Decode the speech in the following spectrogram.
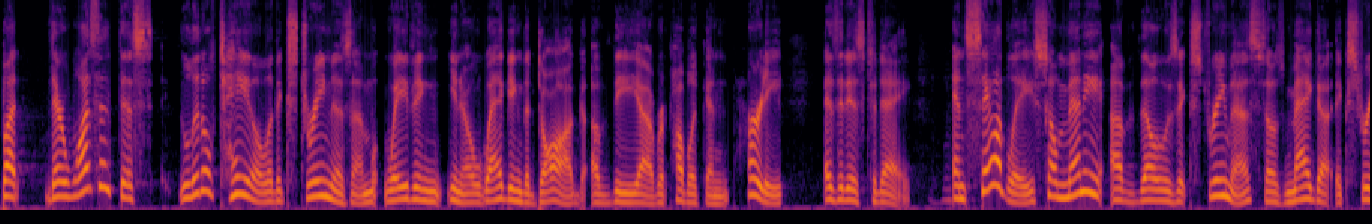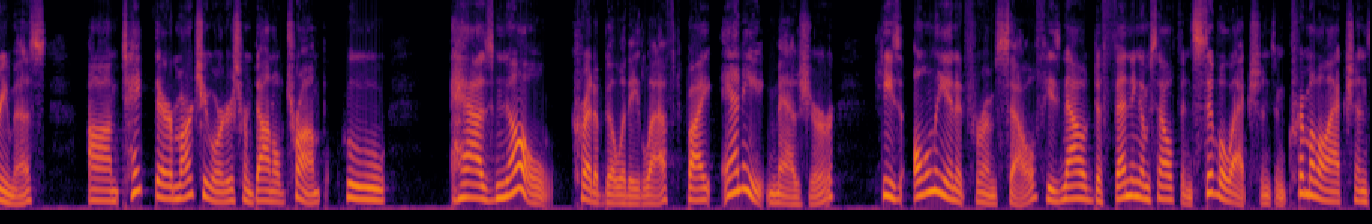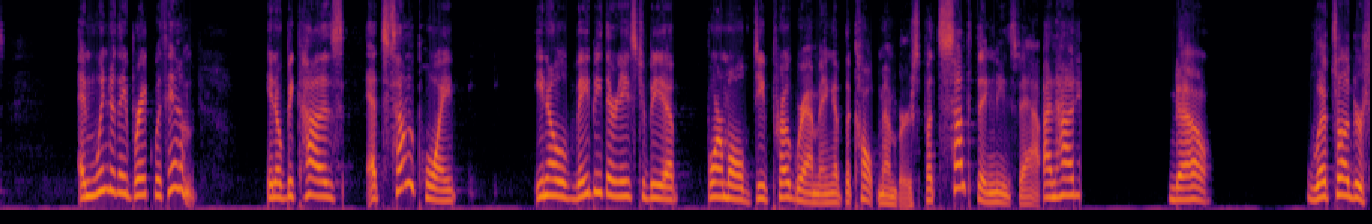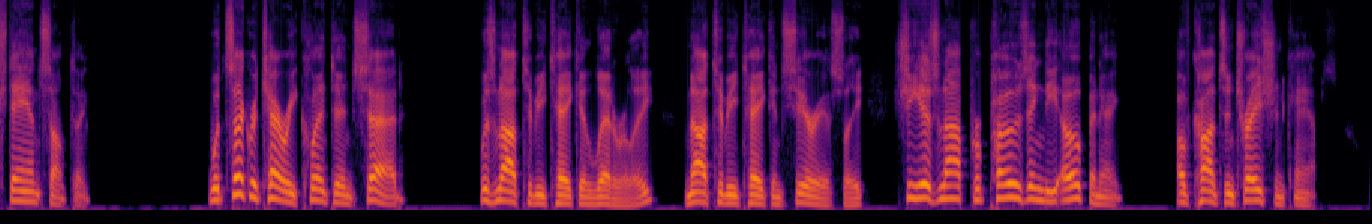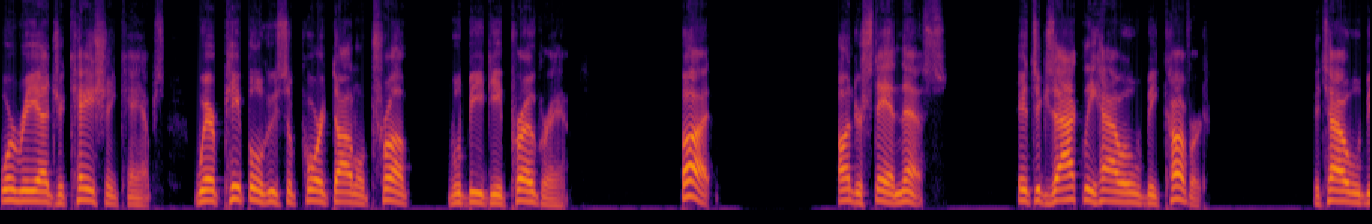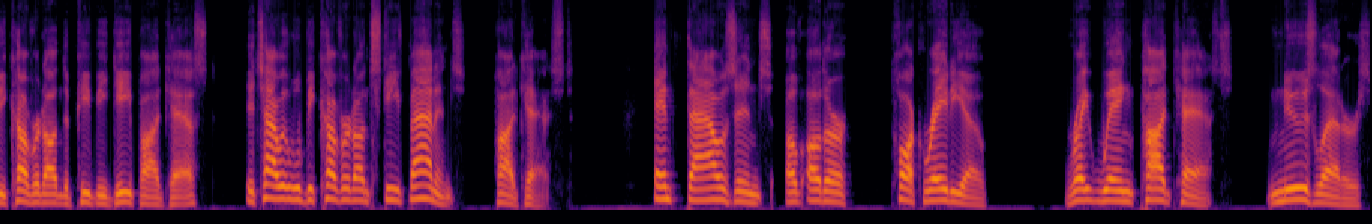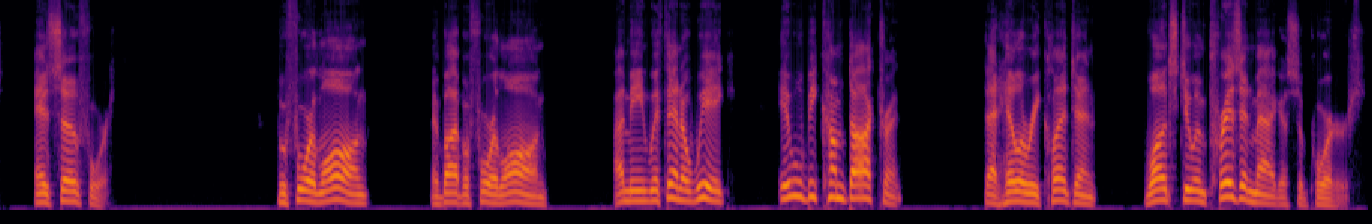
But there wasn't this little tail of extremism waving, you know, wagging the dog of the uh, Republican Party as it is today. Mm-hmm. And sadly, so many of those extremists, those MAGA extremists, um, take their marching orders from Donald Trump, who has no credibility left by any measure. He's only in it for himself. He's now defending himself in civil actions and criminal actions. And when do they break with him? You know, because at some point, you know, maybe there needs to be a formal deprogramming of the cult members, but something needs to happen. And how do you- now, let's understand something. What Secretary Clinton said was not to be taken literally, not to be taken seriously. She is not proposing the opening of concentration camps or re education camps where people who support Donald Trump will be deprogrammed. But understand this it's exactly how it will be covered. It's how it will be covered on the PBD podcast It's how it will be covered on Steve Bannon's podcast and thousands of other talk radio, right wing podcasts, newsletters, and so forth. Before long, and by before long, I mean within a week, it will become doctrine that Hillary Clinton wants to imprison MAGA supporters,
